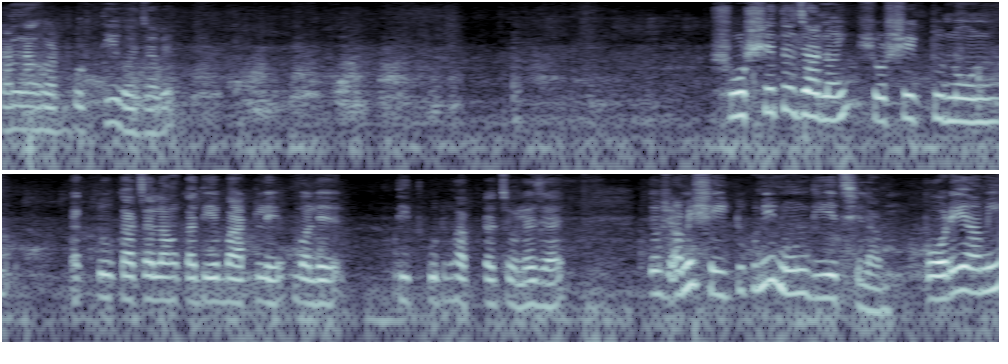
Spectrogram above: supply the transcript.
রান্নাঘর ভর্তি হয়ে যাবে। সর্ষে তো জানোই, সর্ষে একটু নুন, একটু কাঁচা লঙ্কা দিয়ে বাটলে বলে তিতকুট ভাবটা চলে যায়। তো আমি সেইটুকুনি নুন দিয়েছিলাম। পরে আমি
